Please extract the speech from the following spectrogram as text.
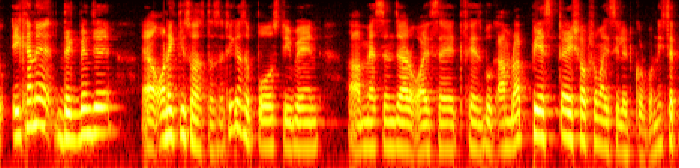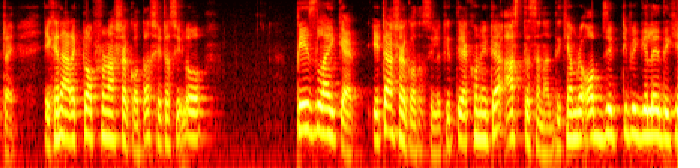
তো এখানে দেখবেন যে অনেক কিছু আসতেছে, ঠিক আছে? Post event Messenger website Facebook আমরা পেজটাই সবসময় সিলেক্ট করব নিচেরটাই এখানে আরেকটা অপশন আসার কথা, সেটা ছিল পেজ লাইক অ্যাড এটা আসার কথা ছিল, কিন্তু এখন এটা আসতেছে না। দেখি আমরা অবজেক্টিভে গেলে দেখি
